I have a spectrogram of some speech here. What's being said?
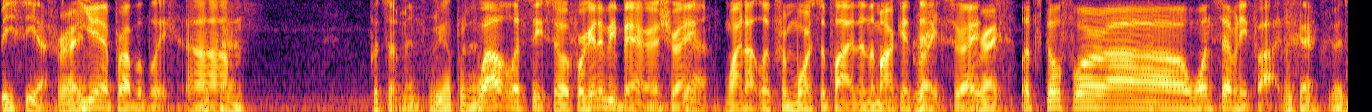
bcf right Yeah, probably. Um, okay. Put something in what are you going to put in Well, let's see. So if we're going to be bearish, right? Yeah. Why not look for more supply than the market Right, thinks, right? right. Let's go for uh, 175. okay good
